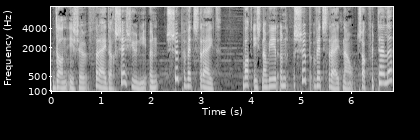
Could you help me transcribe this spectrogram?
Dan is er vrijdag 6 juni een subwedstrijd. Wat is nou weer een subwedstrijd? Nou, zal ik vertellen.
